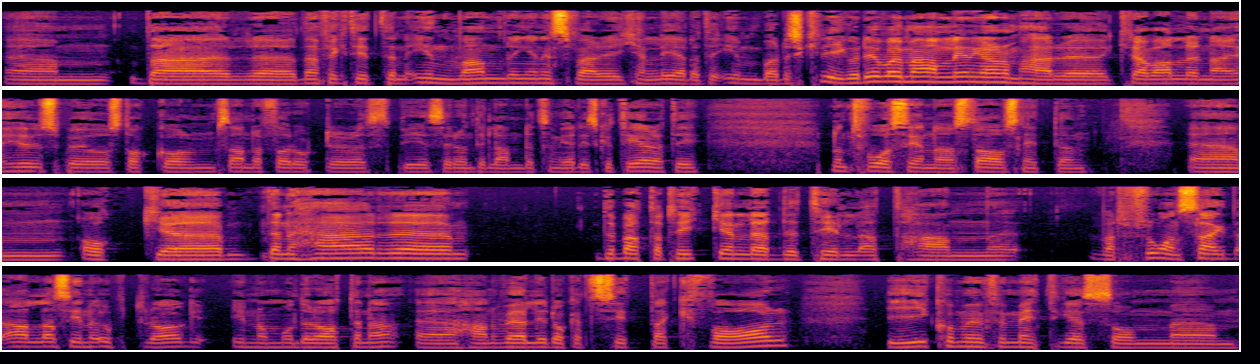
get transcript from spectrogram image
Ehm, där eh, den fick titeln Invandringen i Sverige kan leda till inbördeskrig. Och det var med anledning av de här eh, kravallerna i Husby och Stockholms andra förorter och sprider runt i landet som vi har diskuterat i de två senaste avsnitten. Ehm, och eh, den här debattartikeln ledde till att han varit frånsagd alla sina uppdrag inom Moderaterna. Han väljer dock att sitta kvar i kommunfullmäktige som, ehm,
